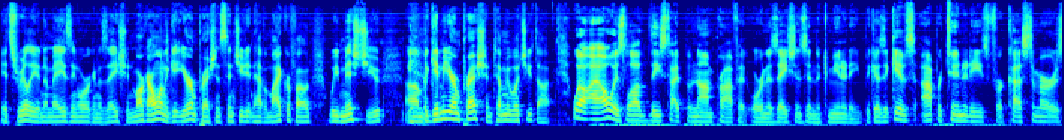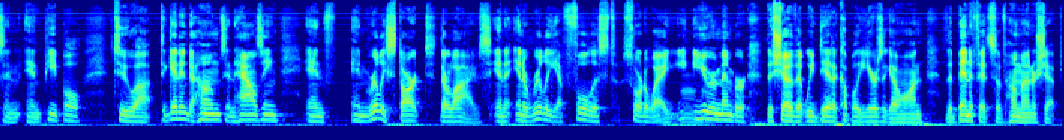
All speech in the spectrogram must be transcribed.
it's really an amazing organization. Mark, I want to get your impression since you didn't have a microphone. We missed you, um, but give me your impression. Tell me what you thought. Well, I always love these type of nonprofit organizations in the community because it gives opportunities for customers and, and people to uh, to get into homes and housing and and really start their lives in a, in a really a fullest sort of way. Y- You remember the show that we did a couple of years ago on the benefits of home ownership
